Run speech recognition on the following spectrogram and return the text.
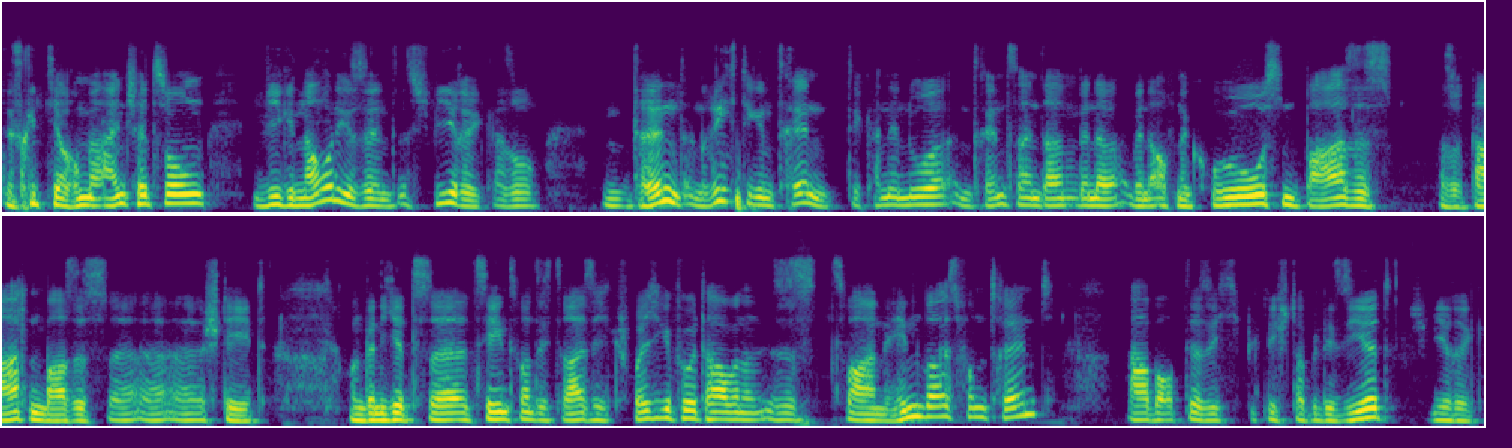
es gibt ja auch immer Einschätzungen, wie genau die sind, ist schwierig. Also ein Trend, einen richtigen Trend, der kann ja nur ein Trend sein dann, wenn er, wenn er auf einer großen Basis, also Datenbasis äh, äh steht. Und wenn ich jetzt äh, 10, 20, 30 Gespräche geführt habe, dann ist es zwar ein Hinweis vom Trend, aber ob der sich wirklich stabilisiert, schwierig.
